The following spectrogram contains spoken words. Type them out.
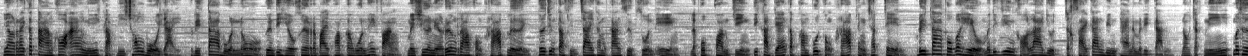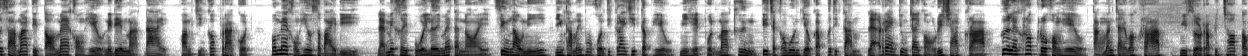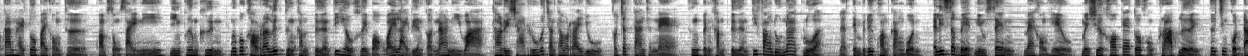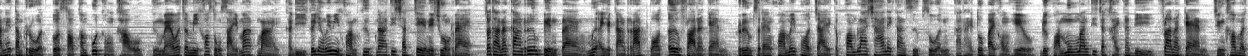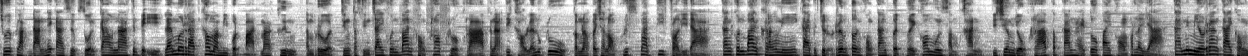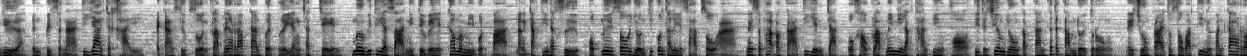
อย่างไรก็ตามข้ออ้างนี้กลับมีช่องโหว่ใหญ่ ริต้าบัวโนเพื่อนที่เฮลเคยระบายความกังวลให้ฟัง ไม่เชื่อในเรื่องราวของคราฟเลย เธอจึงตัดสินใจทำการสืบสวนเอง และพบความจริงที่ขัดแย้งกับคำพูดของคราฟอย่างชัดเจน ริต้าพบว่าเฮลไม่ได้ยื่นขอลาหยุดจากสายการบินแพนอเมริกัน นอกจากนี้เมื่อเธอสามารถติดต่อแม่ของเฮลในเดนมาร์กได้ ความจริงก็ปรากฏว่าแม่ของเฮลสบายดี และไม่เคยป่วยเลยแม้แต่น้อย สิ่งเหล่านี้ยิ่งทำให้ผู้คนที่ใกล้ชิดกับเฮล มีเหตุผลมากขึ้น ที่จะกังวลเกี่ยวกับพฤติกรรม และแรงจูงใจของริชาร์ดคราฟเพื่อนและครอบครัวของเฮลต่างมั่นใจว่าคราฟมีส่วนรับผิดชอบต่อการหายตัวไปของเธอ ความสงสัยนี้ยิ่งเพิ่มขึ้น เมื่อพวกเขาระลึกถึงคำเตือนที่เฮลเคยบอกไว้หลายเดือนก่อนหน้านี้ว่า ถ้าริชาร์ดรู้ว่าฉันทำอะไรอยู่ เขาจัดการฉันแน่ซึ่งเป็นคำเตือนที่ฟังดูน่ากลัว และเต็มไปด้วยความกังวลเอลิซาเบธนิวเซนแม่ของเฮล ไม่เชื่อข้อแก้ตัวของคราฟเลย เธอจึงกดดันให้ตำรวจตรวจสอบคำพูดของเขา ถึงแม้ว่าจะมีข้อสงสัยมากมาย คดีก็ยังไม่มีความคืบหน้าที่ชัดเจนในช่วงแรก สถานการณ์เริ่มเปลี่ยนแปลงเมื่ออายการรัฐวอเตอร์ฟลานาแกนเริ่มแสดงความไม่พอใจกับความล่าช้าในการสืบสวน การหายตัวไปของเฮลด้วยความมุ่งมั่นที่จะไขคดี ฟลานาแกนจึงเข้ามาช่วยผลักดันให้การสืบสวนก้าวหน้าขึ้นไปอีก และเมื่อรัฐเข้ามามีบทบาทมากขึ้นตำรวจจึงตัดสินใจคนบ้านของครอบครัวคราฟขณะที่เขาและลูกๆกำลังไปฉลองคริสต์มาสที่ฟลอริดา การคนบ้านครั้งนี้กลายเป็นจุดเริ่มต้นของการเปิดเผยข้อมูลสำคัญ ที่เชื่อมโยงคราฟกับการหายตัวไปของภรรยา การไม่มีร่างกายของเหยื่อเป็นปริศนาที่ยากจะไข แต่การสืบสวนกลับได้รับการเปิดเผยอย่างชัดเจน เมื่อวิทยาศาสตร์นิติเวชเข้ามามีบทบาท หลังจากที่นักสืบพบเลื่อยโซ่ยนที่ก้นทะเลสาบโซอา ในสภาพอากาศที่เย็นจัด พวกเขากลับไม่มีหลักฐานเพียงพอที่จะเชื่อมโยงกับการฆาตกรรมโดยตรง ในช่วงปลายทศวรรษที่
